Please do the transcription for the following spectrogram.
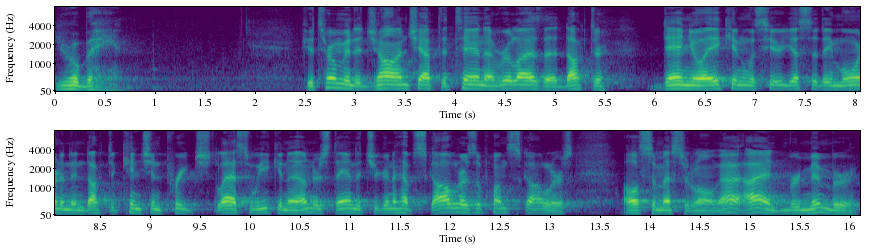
you're obeying. You turn me to John chapter 10, I realize that Dr. Daniel Akin was here yesterday morning, and Dr. Kinchen preached last week, and I understand that you're going to have scholars upon scholars all semester long. I, I remember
